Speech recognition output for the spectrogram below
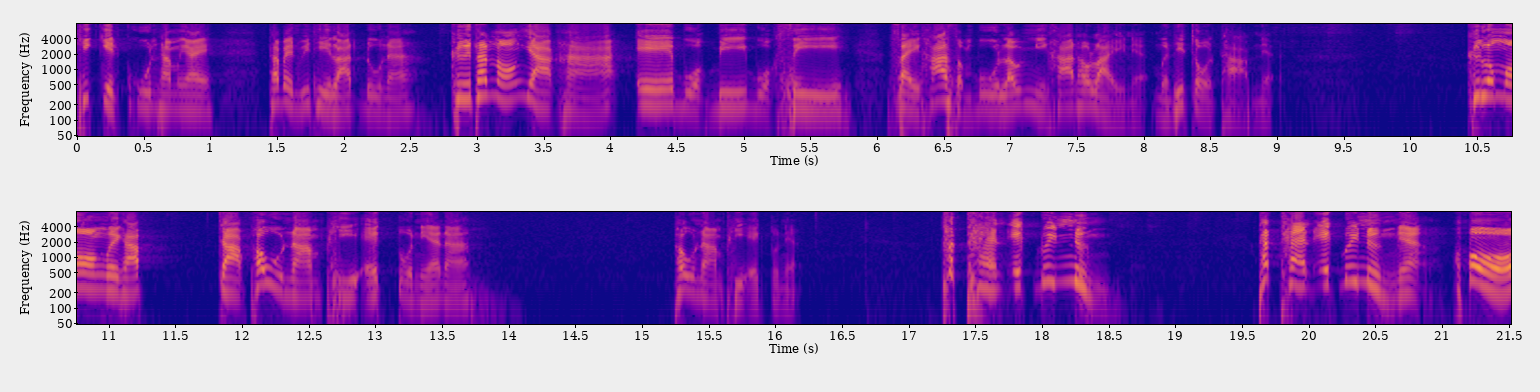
ขี้เกียจคูณทำยังไง ถ้าเป็นวิธีรัดดูนะ คือถ้าน้องอยากหา a บวก b บวก c ใส่ค่าสมบูรณ์แล้วมีค่าเท่าไหร่เนี่ยเหมือนที่โจทย์ถามเนี่ย คือเรามองเลยครับ จากพหุนาม px ตัวเนี้ยนะพหุนาม px ตัวเนี้ย ถ้าแทน x ด้วยหนึ่งถ้าแทน x ด้วยหนึ่งเนี่ยโอ้โห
